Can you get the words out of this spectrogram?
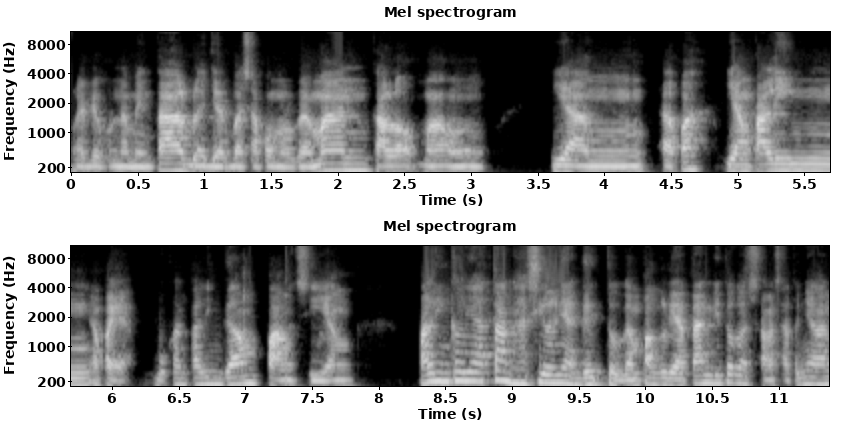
mulai dari fundamental belajar bahasa pemrograman kalau mau yang apa yang paling apa ya bukan paling gampang sih yang paling kelihatan hasilnya gitu gampang kelihatan gitu kan salah satunya kan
